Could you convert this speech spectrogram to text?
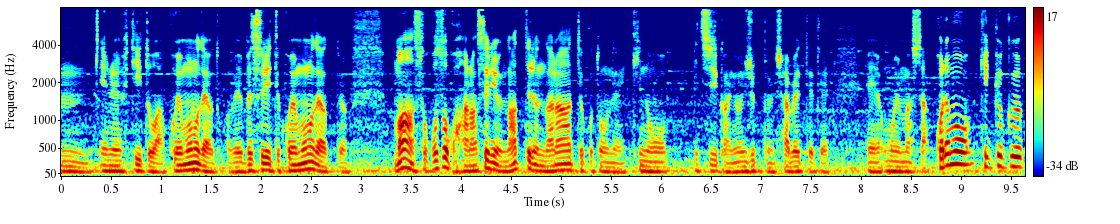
うん、NFT とはこういうものだよとか Web3 ってこういうものだよってまあそこそこ話せるようになってるんだなってことをね昨日1時間40分喋ってて、えー、思いました。これも結局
